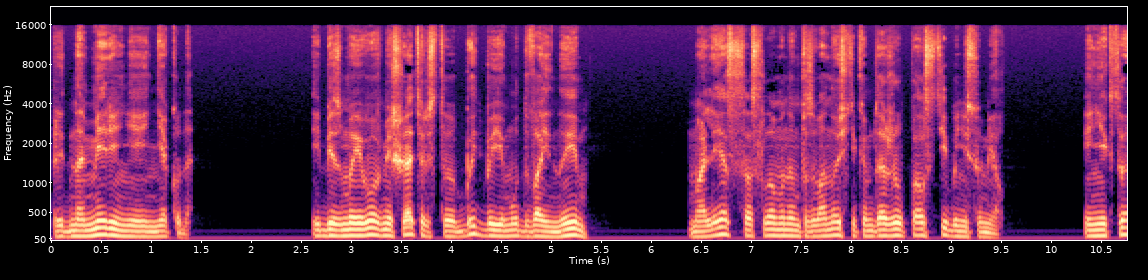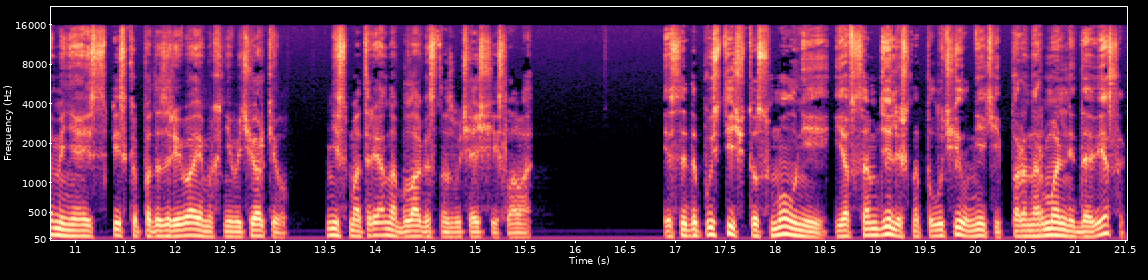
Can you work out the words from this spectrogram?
преднамерение некуда. И без моего вмешательства быть бы ему двойным. Малец со сломанным позвоночником даже уползти бы не сумел. И никто меня из списка подозреваемых не вычеркивал, несмотря на благостно звучащие слова. — если допустить, что с молнией я в самом делешно получил некий паранормальный довесок,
